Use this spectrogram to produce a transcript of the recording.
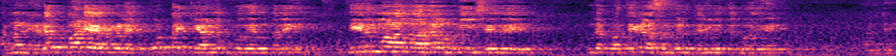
அண்ணன் எடப்பாடி அவர்களை கோட்டைக்கு அனுப்புவது என்பதை தீர்மானமாக முடிவு செய்து இந்த பத்திரிகை சந்தையில் தெரிவித்துக் கொள்கிறேன். நன்றி.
